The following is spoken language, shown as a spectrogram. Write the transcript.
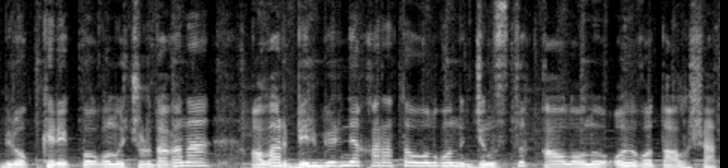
Бирок керек болгон учурда гана алар бири бирине карата болгон жыныстык каалоону ойгото алышат.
